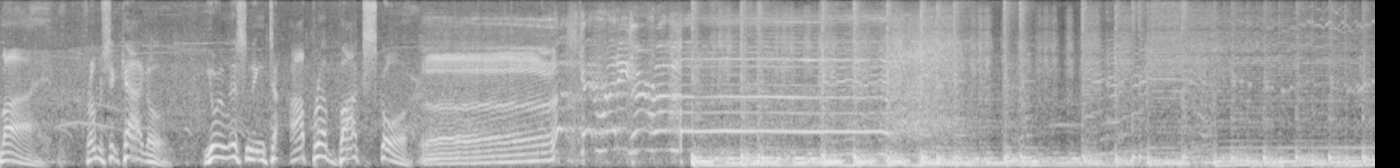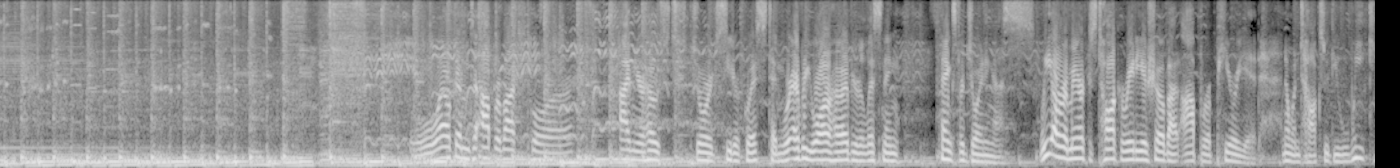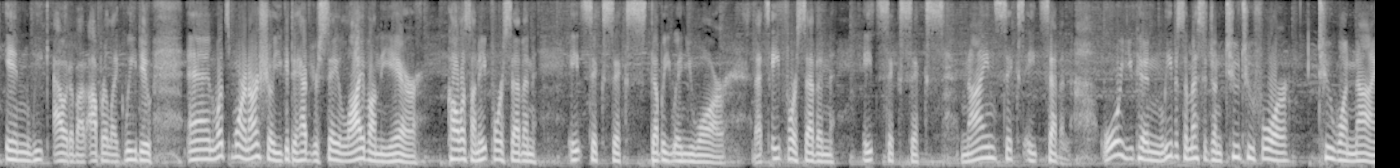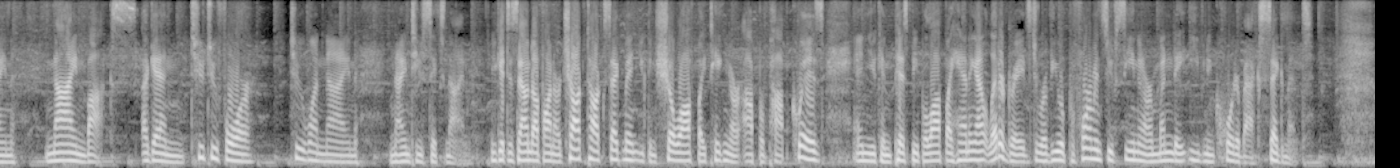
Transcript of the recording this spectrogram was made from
Live from Chicago, you're listening to Opera Box Score. Uh, let's get ready to rumble! Welcome to Opera Box Score. I'm your host, George Cedarquist, and wherever you are, however you're listening, thanks for joining us. We are America's talk radio show about opera, period. No one talks with you week in, week out about opera like we do. And what's more, in our show, you get to have your say live on the air. Call us on 847 866 WNUR. That's 847 866 9687. Or you can leave us a message on 224 219 9 box. Again, 224 219 9269. You get to sound off on our Chalk Talk segment. You can show off by taking our Opera Pop quiz. And you can piss people off by handing out letter grades to review a performance you've seen in our Monday evening quarterback segment.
